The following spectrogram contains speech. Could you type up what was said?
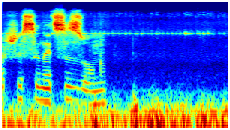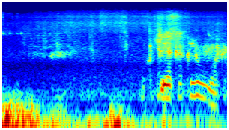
Перший синець сезону. Ух ти, яка клювака.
